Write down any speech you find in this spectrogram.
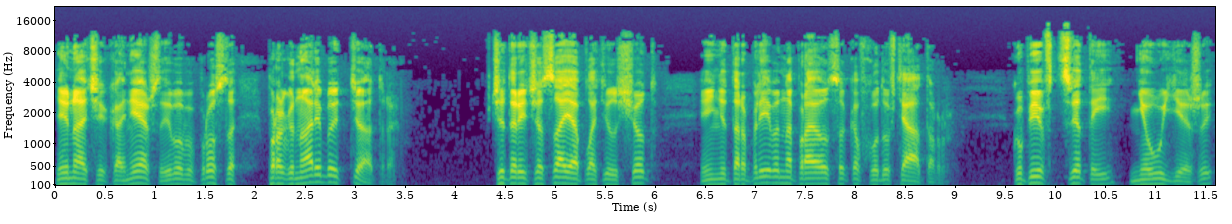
Иначе, конечно, его бы просто прогнали бы от театра. В четыре часа я оплатил счет и неторопливо направился ко входу в театр. Купив цветы не у ежи,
